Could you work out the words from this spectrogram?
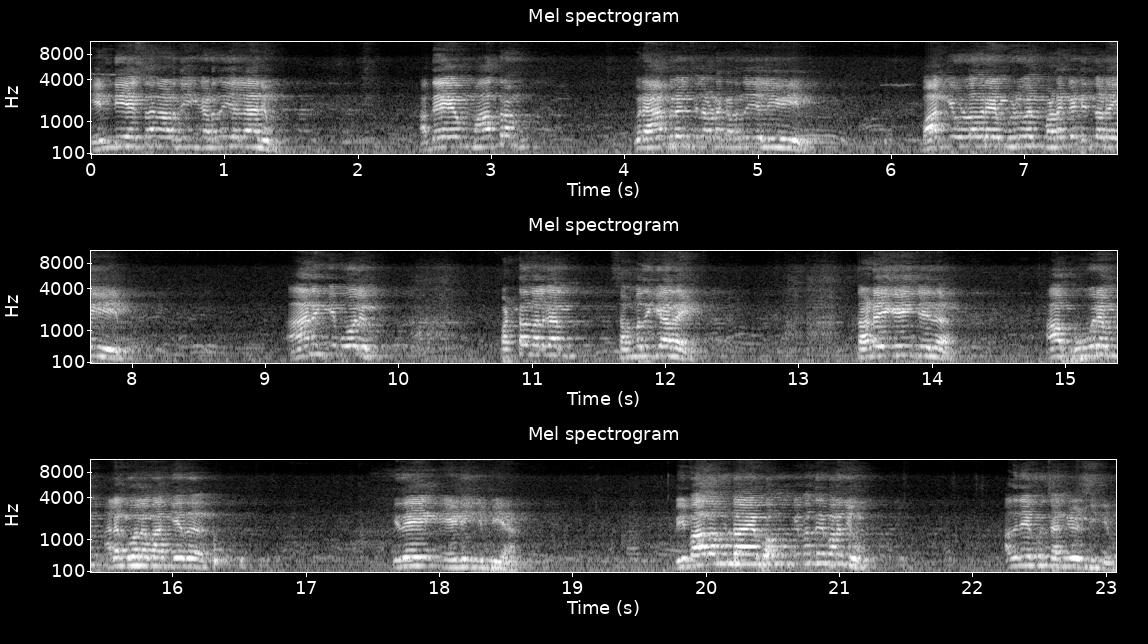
എൻ ഡി എ സ്ഥാനാർത്ഥി കടന്നു ചെല്ലാനും അദ്ദേഹം മാത്രം ഒരു ആംബുലൻസിൽ അവിടെ കടന്നു ചെല്ലുകയും ബാക്കിയുള്ളവരെ മുഴുവൻ പടം കെട്ടി തടയുകയും ആനയ്ക്ക് പോലും പട്ടം നൽകാൻ സമ്മതിക്കാതെ തടയുകയും ചെയ്ത് ആ പൂരം അലങ്കൂലമാക്കിയത് ഇതേ എ ഡി ജി പിയാണ് വിവാദമുണ്ടായപ്പോൾ മുഖ്യമന്ത്രി പറഞ്ഞു അതിനെക്കുറിച്ച് അന്വേഷിക്കും.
